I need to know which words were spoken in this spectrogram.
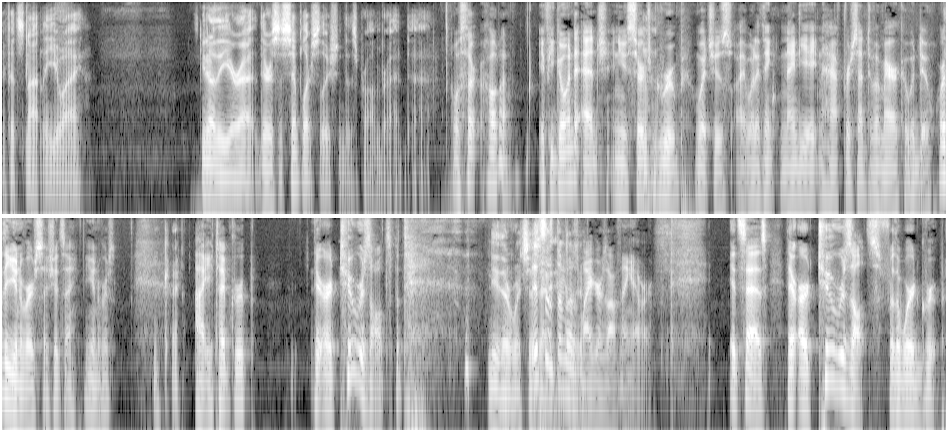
if it's not in the UI. You know, the uh, there's a simpler solution to this problem, Brad. Uh, Well, sir, hold on. If you go into Edge and you search Mm-hmm. group, which is uh, what I think 98.5% of America would do, or the universe, I should say, the universe, okay. uh, you type group. There are two results, but Neither which is this is the most. Microsoft thing ever. It says there are two results for the word group,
